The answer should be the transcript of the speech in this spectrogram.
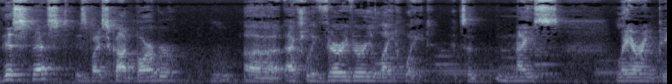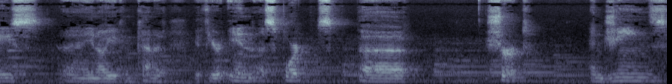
This vest is by Scott Barber, uh, actually very, very lightweight. It's a nice layering piece. Uh, you know, you can kind of, if you're in a sports shirt and jeans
